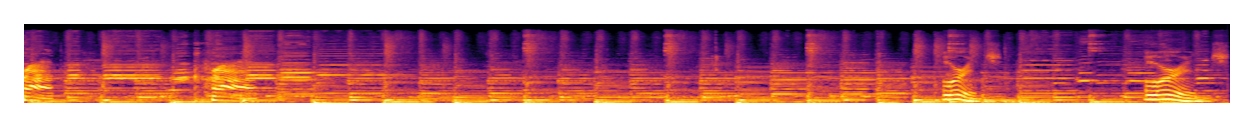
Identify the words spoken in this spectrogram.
crab. Crab. Orange. Orange.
